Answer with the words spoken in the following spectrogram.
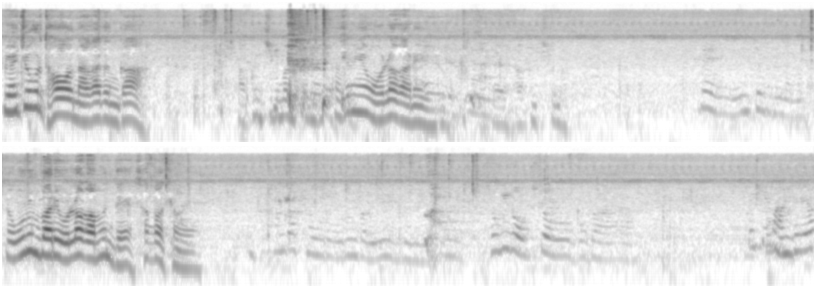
왼쪽으로 더 나가든가. 선생님 올라가네, 위로. 오른발이 올라가면 돼, 삼각형에. 삼각형으로 오른발 올리는 저기가 없어 뭐가. 뺏기면 안 돼요?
